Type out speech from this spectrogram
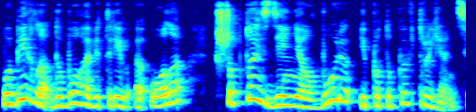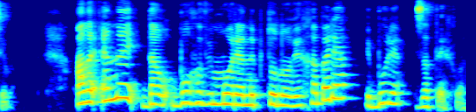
побігла до бога вітрів Еола, щоб той здійняв бурю і потопив троянців. Але Еней дав богові моря Нептунові хабаря, і буря затихла.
